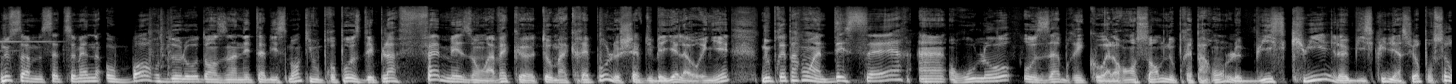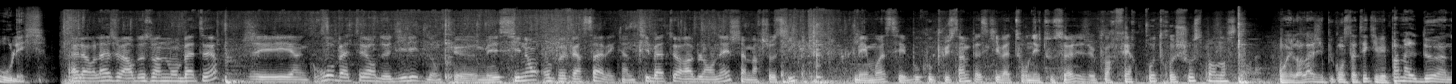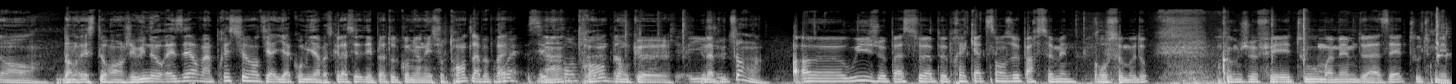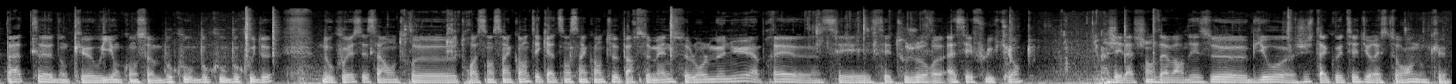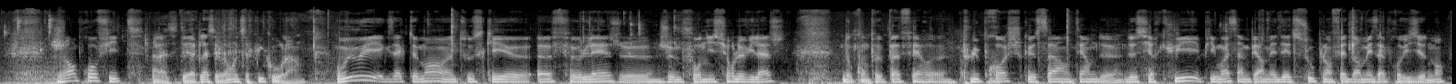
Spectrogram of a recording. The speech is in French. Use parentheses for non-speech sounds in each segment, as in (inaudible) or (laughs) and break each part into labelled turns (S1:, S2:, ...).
S1: Nous sommes cette semaine au bord de l'eau dans un établissement qui vous propose des plats faits maison. Avec euh, Thomas Crépeau, le chef du Béliel à Aurigné, nous préparons un dessert, un rouleau aux abricots. Alors ensemble, nous préparons le biscuit, le biscuit bien sûr pour se rouler.
S2: Alors là, je vais avoir besoin de mon batteur. J'ai un gros batteur de 10 litres, donc euh, mais sinon, on peut faire ça avec un petit batteur à blanc-neige, ça marche aussi. Mais moi, c'est beaucoup plus simple parce qu'il va tourner tout seul et je vais pouvoir faire autre chose pendant ce temps-là.
S1: Oui, alors là, j'ai pu constater qu'il y avait pas mal d'œufs hein, dans, dans le restaurant. J'ai vu une réserve impressionnante. Il y a, il y a combien? Parce que là, c'est des plateaux de combien? On est sur 30 là à peu près?
S2: Ouais, c'est
S1: Hein,
S2: 30,
S1: 30 donc euh, il y en a plus de 100. là.
S2: Euh, oui, je passe à peu près 400 œufs par semaine, grosso modo. Comme je fais tout moi-même de A à Z, toutes mes pâtes, donc euh, oui, on consomme beaucoup, beaucoup, beaucoup d'œufs. Donc oui, c'est ça, entre euh, 350 et 450 œufs par semaine, selon le menu. Après, euh, c'est toujours euh, assez fluctuant. J'ai la chance d'avoir des œufs bio euh, juste à côté du restaurant, donc euh, j'en profite.
S1: Voilà, c'est-à-dire que là, c'est vraiment le circuit court là. hein.
S2: Oui, oui, exactement. hein, Tout ce qui est euh, œufs, lait, je, je me fournis sur le village. Donc on peut pas faire euh, plus proche que ça en termes de, de circuit. Et puis moi, ça me permet d'être souple en fait dans mes approvisionnements.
